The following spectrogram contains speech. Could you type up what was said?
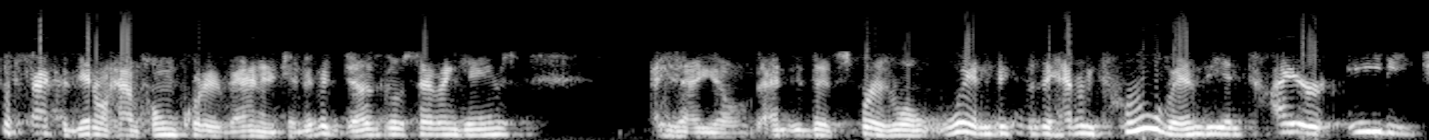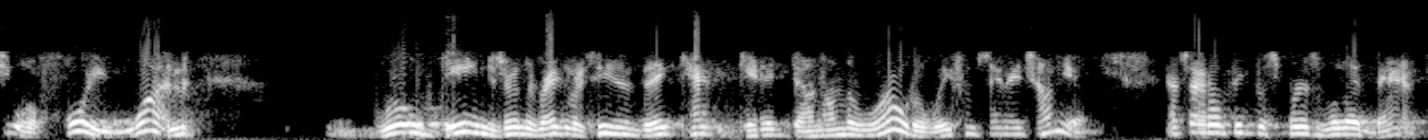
the fact that they don't have home court advantage, and if it does go seven games, you know, the Spurs won't win because they haven't proven the entire 82 or 41 road games during the regular season. They can't get it done on the road away from San Antonio. And so I don't think the Spurs will advance.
